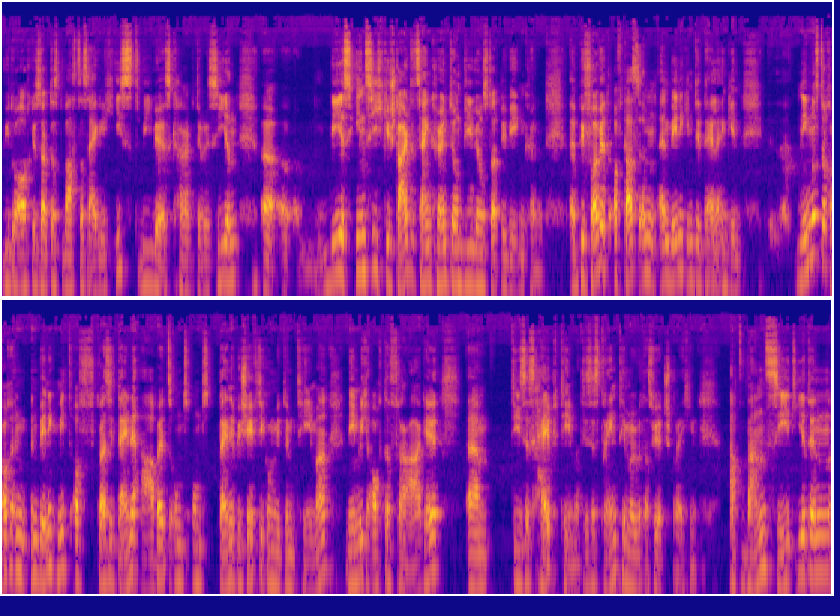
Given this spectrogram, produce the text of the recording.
wie du auch gesagt hast, was das eigentlich ist, wie wir es charakterisieren, äh, wie es in sich gestaltet sein könnte und wie wir uns dort bewegen können. Äh, bevor wir auf das ähm, ein wenig im Detail eingehen, nimm uns doch auch ein, ein, wenig mit auf quasi deine Arbeit und, und deine Beschäftigung mit dem Thema, nämlich auch der Frage, ähm, dieses Hype-Thema, dieses Trendthema, über das wir jetzt sprechen. Ab wann seht ihr denn,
